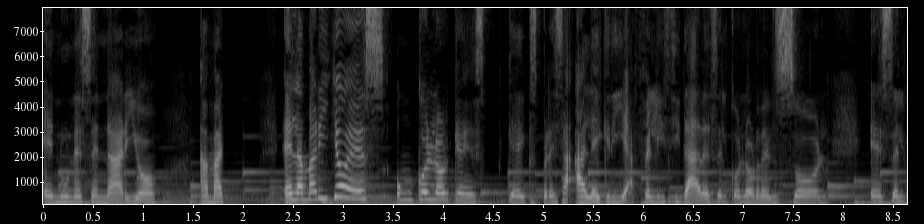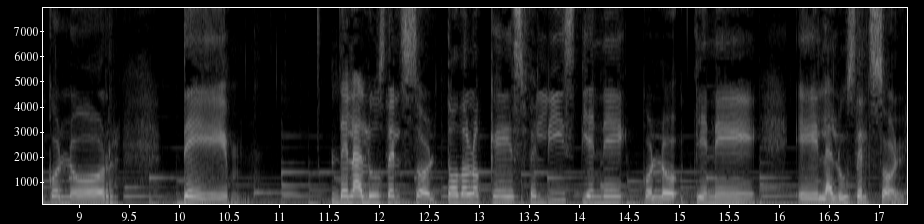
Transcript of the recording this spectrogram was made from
en un escenario amarillo. El amarillo es un color que es que expresa alegría, felicidad, es el color del sol, es el color de, de la luz del sol. Todo lo que es feliz tiene, color, tiene eh, la luz del sol.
